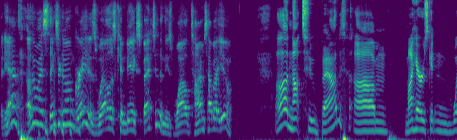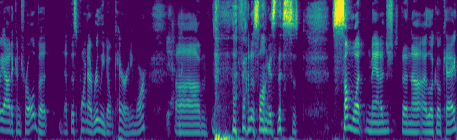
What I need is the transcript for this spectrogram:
But yeah, otherwise things are going great as well as can be expected in these wild times. How about you? Uh, not too bad. Um, my hair is getting way out of control, but at this point, I really don't care anymore. Yeah. Um, I found as long as this is somewhat managed, then uh, I look okay.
